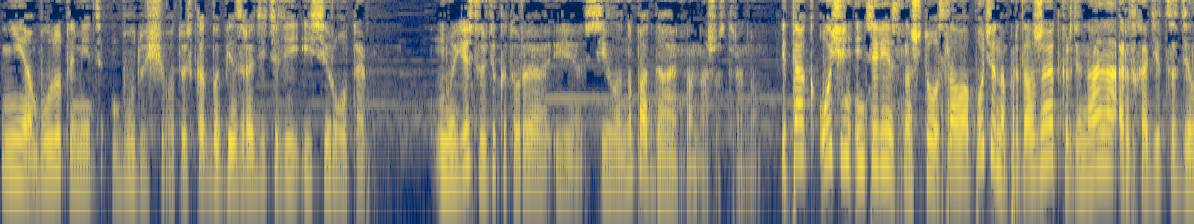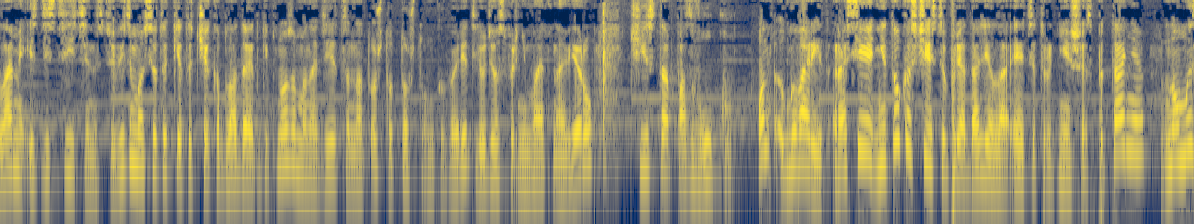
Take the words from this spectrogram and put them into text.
не будут иметь будущего, то есть как бы без родителей и сироты. Но есть люди, которые и силы нападают на нашу страну. Итак, очень интересно, что слова Путина продолжают кардинально расходиться с делами и с действительностью. Видимо, все-таки этот человек обладает гипнозом и надеется на то, что то, что он говорит, люди воспринимают на веру чисто по звуку. Он говорит, Россия не только с честью преодолела эти труднейшие испытания, но мы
